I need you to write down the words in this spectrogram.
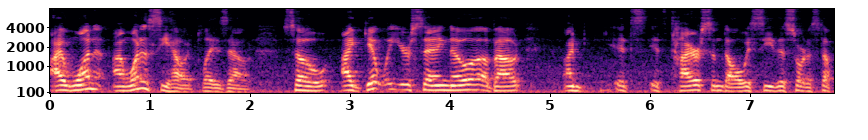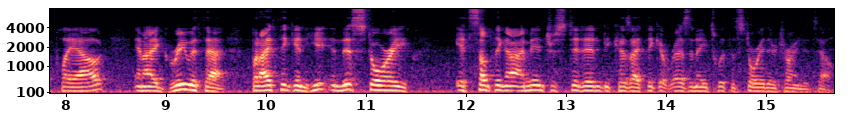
I want I want to see how it plays out. So I get what you're saying, Noah, about I'm it's it's tiresome to always see this sort of stuff play out, and I agree with that. But I think in he, in this story, it's something I'm interested in because I think it resonates with the story they're trying to tell.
